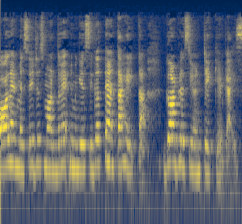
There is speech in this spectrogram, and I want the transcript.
ಕಾಲ್ ಅಂಡ್ ಮೆಸೇಜಸ್ ಮಾಡಿದ್ರೆ ನಿಮಗೆ ಸಿಗತ್ತೆ ಅಂತ ಹೇಳ್ತಾ. God bless you and take care guys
